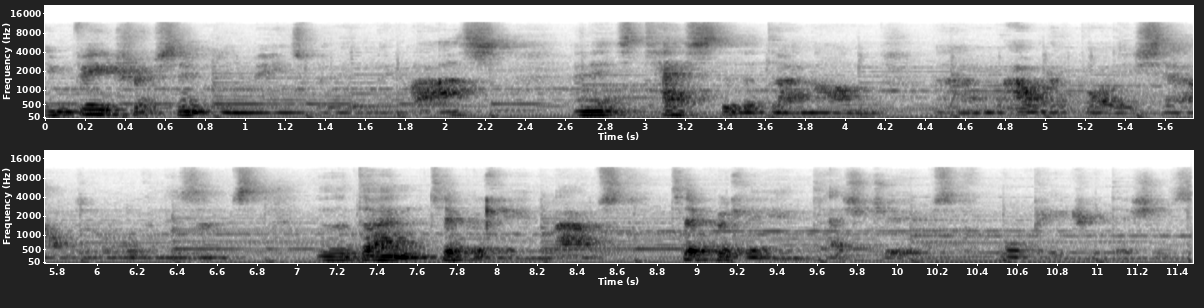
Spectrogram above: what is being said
In vitro simply means within the glass and its tests that are done on um, out-of-body cells or organisms that are done typically in labs, typically in test tubes or petri dishes.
